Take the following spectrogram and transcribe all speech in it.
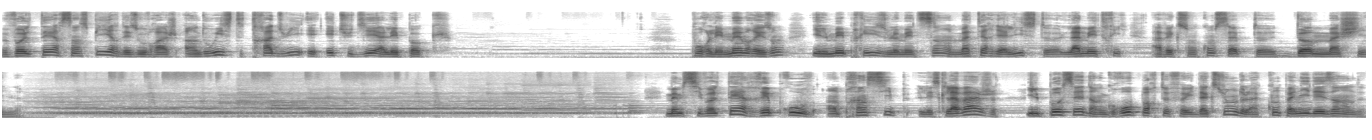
Voltaire s'inspire des ouvrages hindouistes traduits et étudiés à l'époque. Pour les mêmes raisons, il méprise le médecin matérialiste Lamétrie avec son concept d'homme-machine. Même si Voltaire réprouve en principe l'esclavage, il possède un gros portefeuille d'actions de la Compagnie des Indes,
